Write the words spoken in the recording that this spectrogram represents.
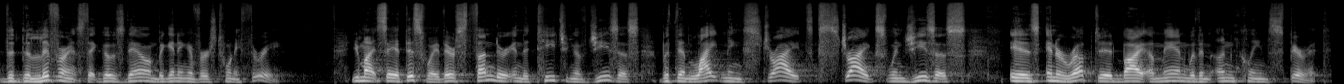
the deliverance that goes down beginning in verse 23. You might say it this way there's thunder in the teaching of Jesus, but then lightning strikes, strikes when Jesus is interrupted by a man with an unclean spirit.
